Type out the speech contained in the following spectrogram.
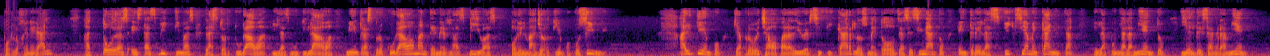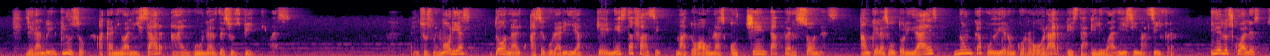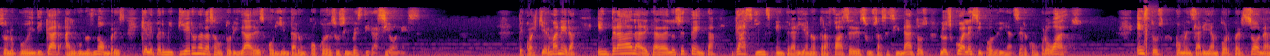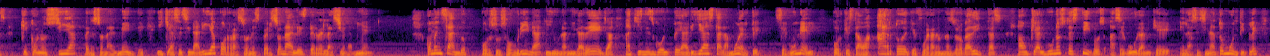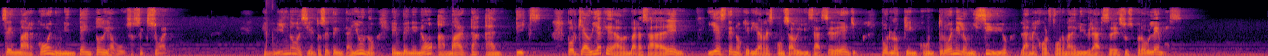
Por lo general, a todas estas víctimas las torturaba y las mutilaba mientras procuraba mantenerlas vivas por el mayor tiempo posible. Al tiempo que aprovechaba para diversificar los métodos de asesinato entre la asfixia mecánica, el apuñalamiento y el desangramiento, llegando incluso a canibalizar a algunas de sus víctimas. En sus memorias, Donald aseguraría que en esta fase mató a unas 80 personas, aunque las autoridades nunca pudieron corroborar esta elevadísima cifra, y de los cuales solo pudo indicar algunos nombres que le permitieron a las autoridades orientar un poco de sus investigaciones. De cualquier manera, entrada la década de los 70, Gaskins entraría en otra fase de sus asesinatos, los cuales sí podrían ser comprobados. Estos comenzarían por personas que conocía personalmente y que asesinaría por razones personales de relacionamiento, comenzando por su sobrina y una amiga de ella a quienes golpearía hasta la muerte, según él, porque estaba harto de que fueran unas drogadictas, aunque algunos testigos aseguran que el asesinato múltiple se enmarcó en un intento de abuso sexual. En 1971 envenenó a Martha Ann Dix, porque había quedado embarazada de él y éste no quería responsabilizarse de ello, por lo que encontró en el homicidio la mejor forma de librarse de sus problemas.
